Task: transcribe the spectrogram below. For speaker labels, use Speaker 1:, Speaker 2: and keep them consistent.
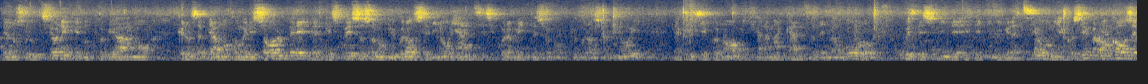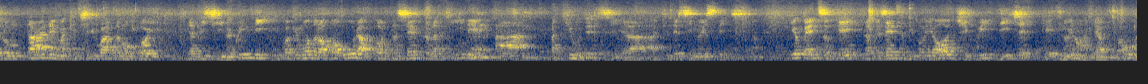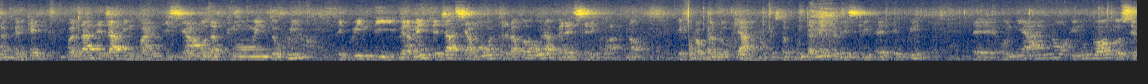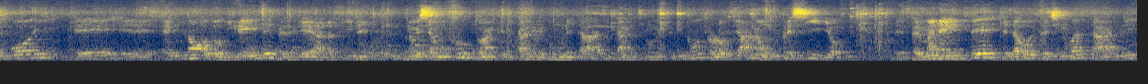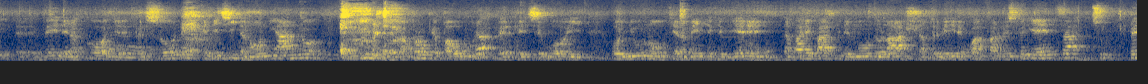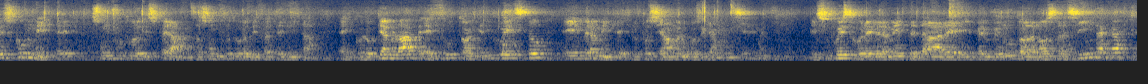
Speaker 1: abbiano soluzione che non troviamo, che non sappiamo come risolvere perché spesso sono più grosse di noi, anzi sicuramente sono più grosse di noi, la crisi economica, la mancanza del lavoro, queste sfide dell'immigrazione, ecco, sembrano cose lontane ma che ci riguardano poi da vicino quindi in qualche modo la paura porta sempre alla fine a, a chiudersi, a, a, chiudersi noi stessi. No? Io penso che la presenza di voi oggi qui dice che noi non abbiamo paura perché guardate già in quanti siamo dal primo momento qui e quindi veramente già siamo oltre la paura per essere qua. No? E proprio all'occhiano questo appuntamento che si ripete qui eh, ogni anno in un luogo se vuoi che eh, è il nodo di rete perché alla fine noi siamo frutto anche di tante comunità, di tanti momenti di incontro, lo piano è un presidio permanente che da oltre 50 anni eh, vede raccogliere persone che decidono ogni anno di vincere la propria paura perché se vuoi ognuno chiaramente che viene da varie parti del mondo lascia per venire qua a fare un'esperienza per scommettere su un futuro di speranza, su un futuro di fraternità. Ecco, lo Piano Lab è frutto anche di questo e veramente lo possiamo e lo costruiamo insieme. E su questo vorrei veramente dare il benvenuto alla nostra sindaca,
